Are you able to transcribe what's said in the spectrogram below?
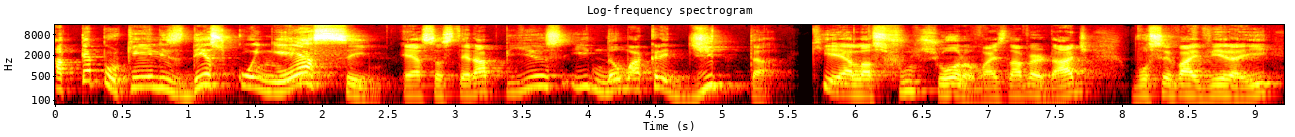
Até porque eles desconhecem essas terapias e não acredita que elas funcionam, mas na verdade você vai ver aí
